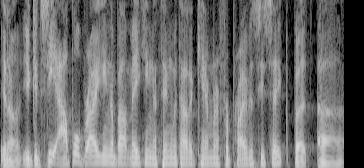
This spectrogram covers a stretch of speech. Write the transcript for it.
you know, you could see Apple bragging about making a thing without a camera for privacy's sake, but uh,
